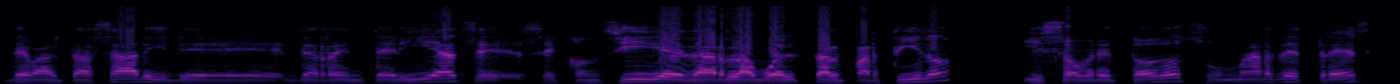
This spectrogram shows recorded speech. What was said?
de Baltasar y de, de Rentería se, se, consigue dar la vuelta al partido y sobre todo sumar de tres,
